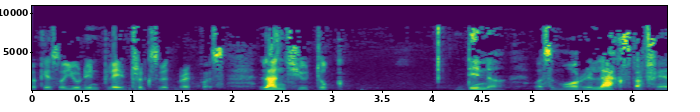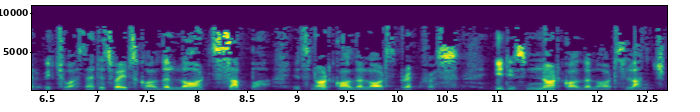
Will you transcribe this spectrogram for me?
okay, so you didn't play tricks with breakfast. Lunch you took. Dinner was a more relaxed affair, which was, that is why it's called the Lord's Supper. It's not called the Lord's Breakfast. It is not called the Lord's Lunch.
